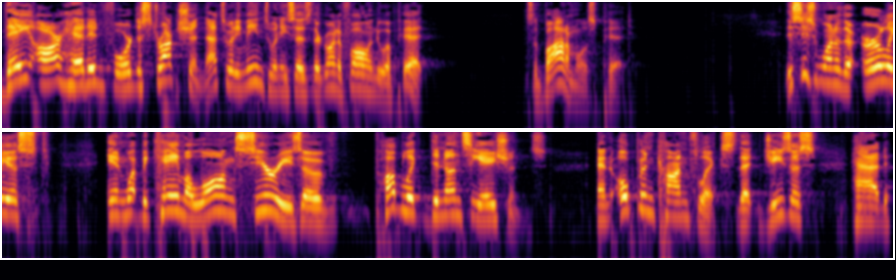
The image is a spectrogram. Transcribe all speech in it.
They are headed for destruction. That's what he means when he says they're going to fall into a pit. It's a bottomless pit. This is one of the earliest in what became a long series of public denunciations and open conflicts that Jesus had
